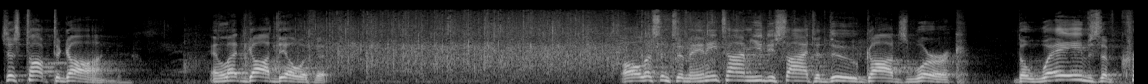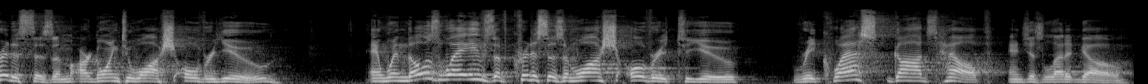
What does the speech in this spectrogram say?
just talk to God and let God deal with it. Oh, listen to me. Anytime you decide to do God's work, the waves of criticism are going to wash over you. And when those waves of criticism wash over to you, request God's help and just let it go.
